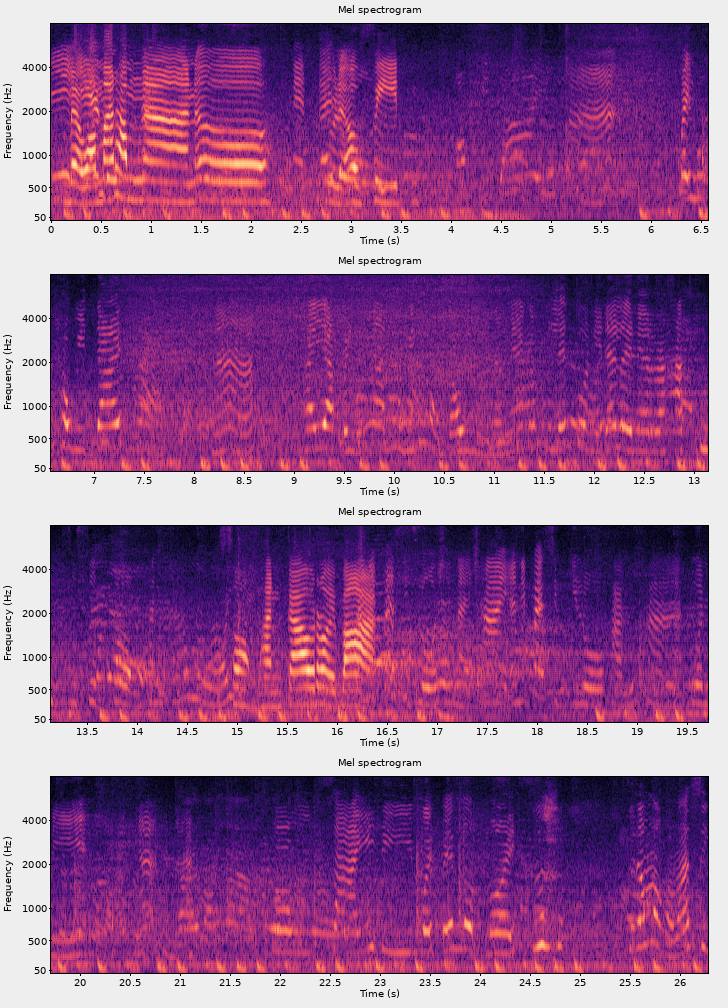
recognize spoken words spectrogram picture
นี่ แบบว่ามาทำงาน เออ แมทได้อยู่ในออฟฟิศ ลุ้นทวิตได้ค่ะนะคะใครอยากไปลุ้นงานทวิตของเกาหลีนะแม่ก็คือเล่นตัวนี้ได้เลยในราคาถูกสุดๆของพันเก้าร้อย2,900 บาท80โลใช่ไหมใช่ อันนี้ 80กิโลค่ะลูกค้าตัวนี้เนี่ยเห็นไหมทรงไซส์ดีไว้เป็นหมดเลยคือ คือต้องบอกก่อนว่าสี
